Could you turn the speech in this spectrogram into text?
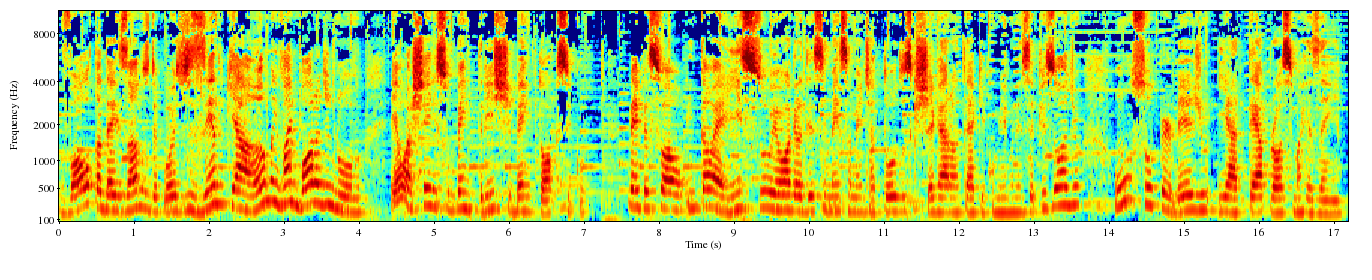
volta 10 anos depois dizendo que a ama e vai embora de novo. Eu achei isso bem triste, bem tóxico. Bem, pessoal, então é isso. Eu agradeço imensamente a todos que chegaram até aqui comigo nesse episódio. Um super beijo e até a próxima resenha.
